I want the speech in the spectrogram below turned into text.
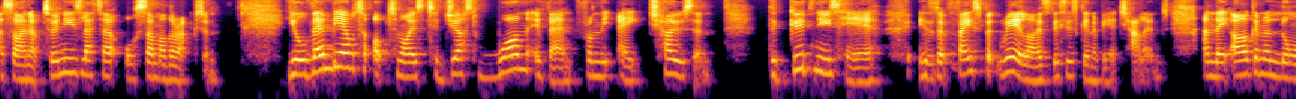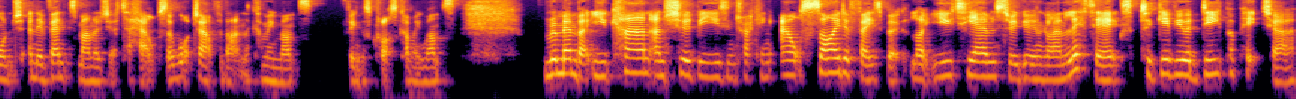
a sign up to a newsletter or some other action. You'll then be able to optimize to just one event from the eight chosen. The good news here is that Facebook realized this is going to be a challenge and they are going to launch an events manager to help. So watch out for that in the coming months. Fingers crossed, coming months. Remember, you can and should be using tracking outside of Facebook, like UTMs through Google Analytics, to give you a deeper picture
